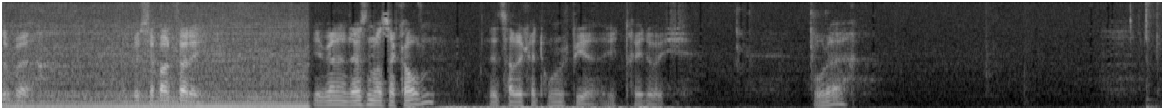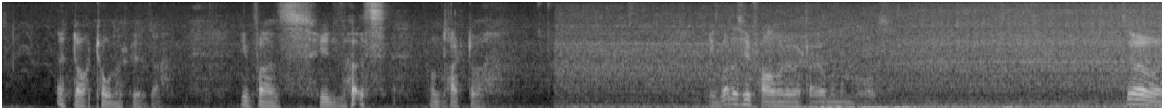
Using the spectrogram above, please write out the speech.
Super. Dann bist ja bald fertig. Wir werden indessen was verkaufen. Jetzt habe ich kein Ton im. Ich drehe durch. Oder? Äh, doch, Ton im Spiel da. Jedenfalls, jedenfalls vom Traktor. Irgendwann ist die Farbe der Steuerung raus. So,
